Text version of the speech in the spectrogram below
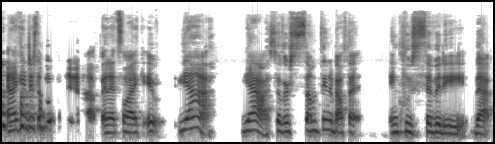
And I can just open it up and it's like, it, yeah, yeah. So there's something about that inclusivity that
